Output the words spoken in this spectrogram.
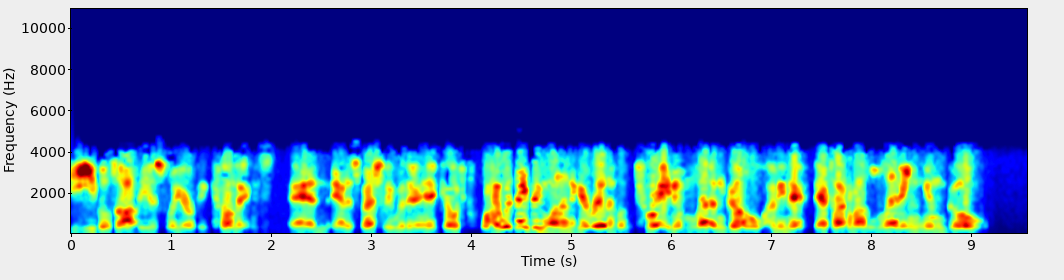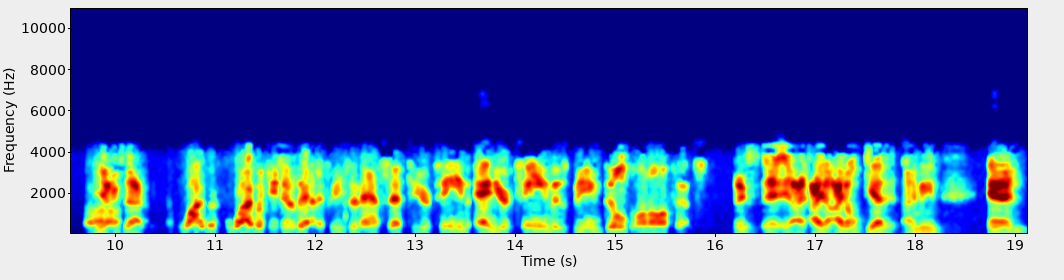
the Eagles obviously are becoming, and and especially with their head coach, why would they be wanting to get rid of him, trade him, let him go? I mean, they're they're talking about letting him go. Uh, yeah, exactly. Why would why would you do that if he's an asset to your team and your team is being built on offense? It's, I, I I don't get it. I mean, and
